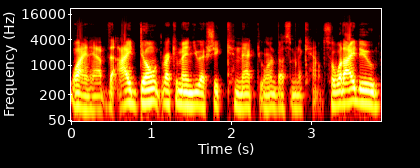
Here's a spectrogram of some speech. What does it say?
YNAB, that I don't recommend you actually connect your investment account. So what I do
